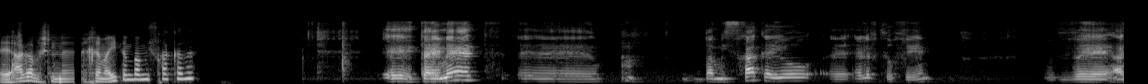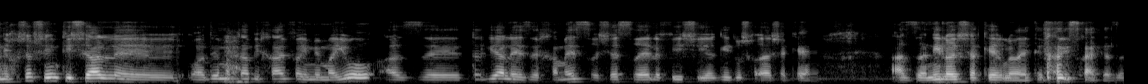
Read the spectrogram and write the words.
אגב, שניכם הייתם במשחק הזה? את האמת, אה, במשחק היו אה, אלף צופים, ואני חושב שאם תשאל אה, אוהדי מכבי חיפה אם הם היו, אז תגיע לאיזה 15-16 אלף איש שיגידו שכן. אז אני לא אשקר, לא הייתי במשחק הזה.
